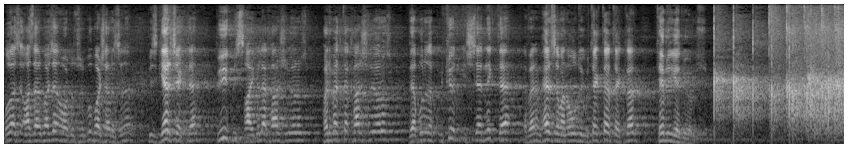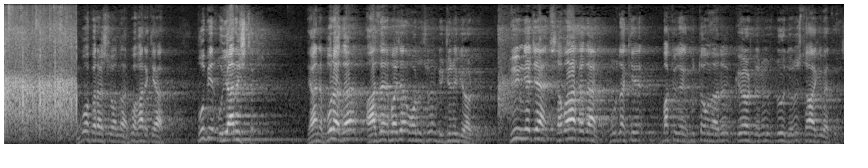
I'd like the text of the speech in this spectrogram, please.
Dolayısıyla Azerbaycan ordusunun bu başarısını biz gerçekten büyük bir saygıyla karşılıyoruz, hürmetle karşılıyoruz ve bunu da bütün içtenlikle efendim her zaman olduğu gibi tekrar tekrar tebrik ediyoruz. Bu operasyonlar, bu harekat, bu bir uyanıştır. Yani burada Azerbaycan ordusunun gücünü gördük. Dün gece sabaha kadar buradaki Bakü'deki kutlamaları gördünüz, duydunuz, takip ettiniz.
